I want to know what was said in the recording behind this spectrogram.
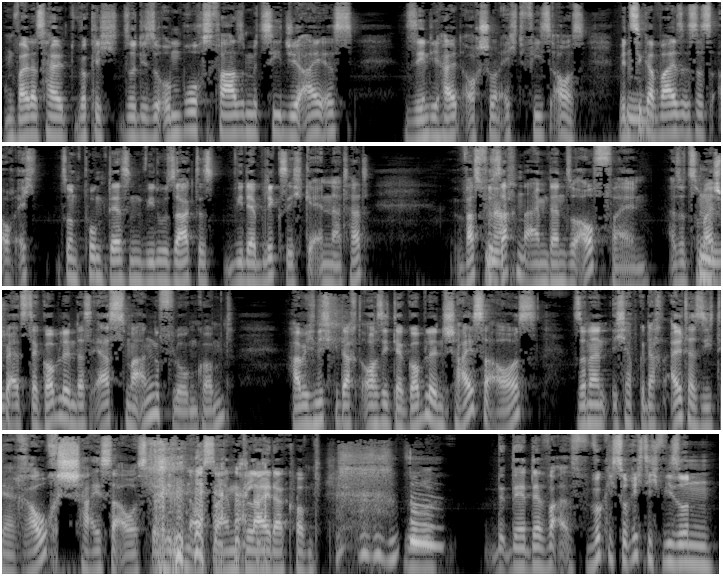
Und weil das halt wirklich so diese Umbruchsphase mit CGI ist, sehen die halt auch schon echt fies aus. Witzigerweise ist es auch echt so ein Punkt dessen, wie du sagtest, wie der Blick sich geändert hat. Was für ja. Sachen einem dann so auffallen. Also zum hm. Beispiel, als der Goblin das erste Mal angeflogen kommt, habe ich nicht gedacht, oh, sieht der Goblin scheiße aus, sondern ich habe gedacht, Alter, sieht der Rauch scheiße aus, der hinten aus seinem Kleider kommt. So, der, der war wirklich so richtig wie so ein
